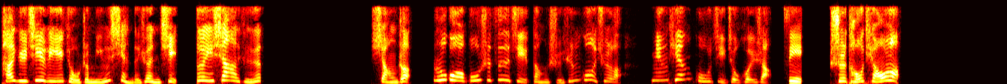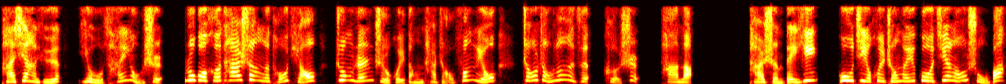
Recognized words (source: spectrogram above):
他语气里有着明显的怨气，对夏雨想着。如果不是自己当时晕过去了，明天估计就会上 C 是头条了。他下雨有财有势，如果和他上了头条，众人只会当他找风流，找找乐子。可是他呢？他沈贝依估计会成为过街老鼠吧？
